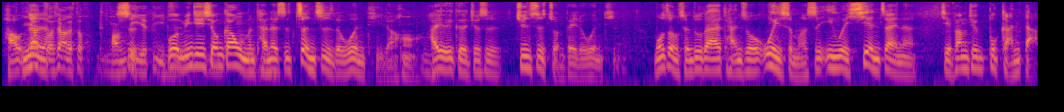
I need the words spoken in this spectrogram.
好，你要走向的是皇帝的地。不过，明杰兄，刚我们谈的是政治的问题了哈，还有一个就是军事准备的问题。某种程度，大家谈说为什么？是因为现在呢，解放军不敢打，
